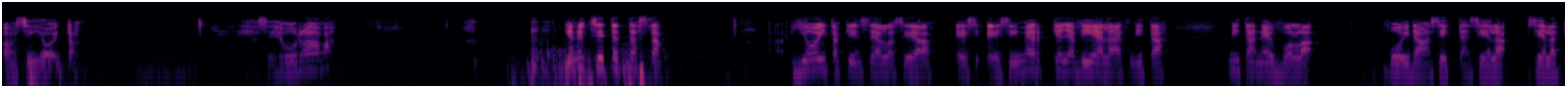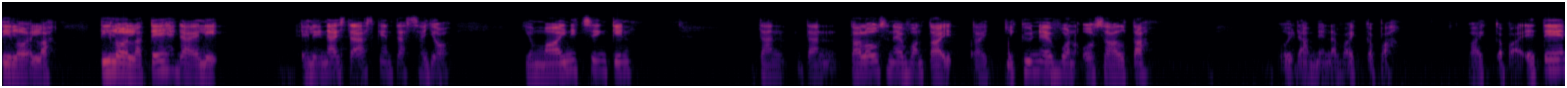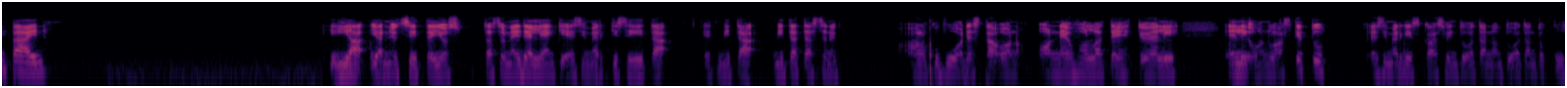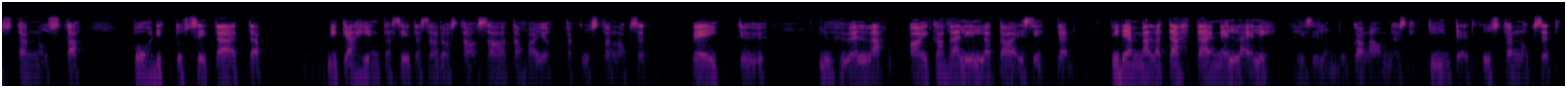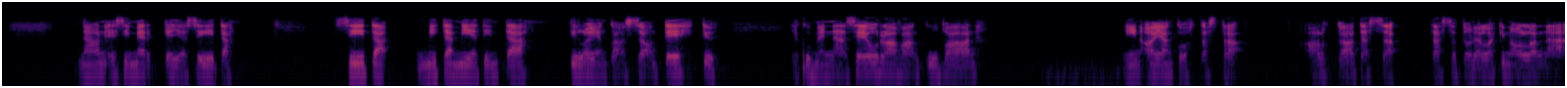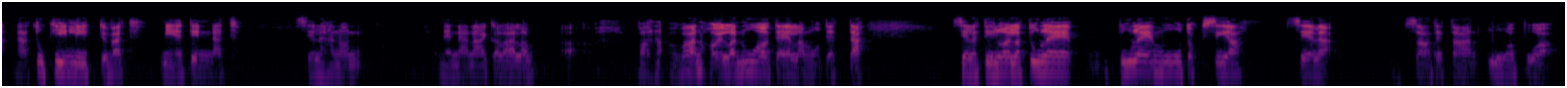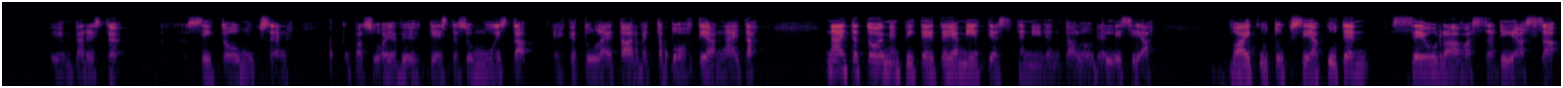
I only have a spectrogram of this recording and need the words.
asioita. Ja seuraava. Ja nyt sitten tässä joitakin sellaisia esimerkkejä vielä, että mitä, mitä neuvolla voidaan sitten siellä, siellä tiloilla, tiloilla tehdä. Eli, eli näistä äsken tässä jo, jo mainitsinkin tämän, tämän talousneuvon tai, tai kikyneuvon osalta. Voidaan mennä vaikkapa vaikkapa eteenpäin. Ja, ja nyt sitten, jos tässä on edelleenkin esimerkki siitä, että mitä, mitä tässä nyt alkuvuodesta on, on neuvolla tehty, eli, eli on laskettu esimerkiksi kasvintuotannon tuotantokustannusta, pohdittu sitä, että mikä hinta siitä sadosta on saatava, jotta kustannukset peittyy lyhyellä aikavälillä tai sitten pidemmällä tähtäimellä, eli, eli silloin mukana on myöskin kiinteät kustannukset. Nämä on esimerkkejä siitä, siitä mitä mietintää tilojen kanssa on tehty. Ja kun mennään seuraavaan kuvaan, niin ajankohtaista alkaa tässä, tässä todellakin olla nämä, nämä tukiin liittyvät mietinnät. Siellähän on, mennään aika lailla äh, vanhoilla nuoteilla, mutta että siellä tiloilla tulee, tulee muutoksia, siellä saatetaan luopua ympäristösitoumuksen suojavyöhykkeistä sun muista. Ehkä tulee tarvetta pohtia näitä, näitä toimenpiteitä ja miettiä sitten niiden taloudellisia vaikutuksia, kuten seuraavassa diassa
